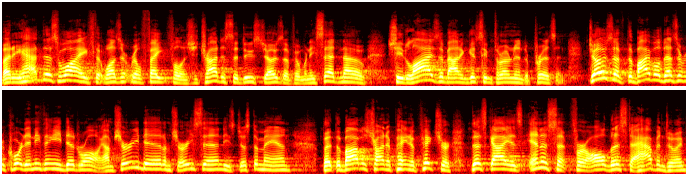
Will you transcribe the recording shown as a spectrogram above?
But he had this wife that wasn't real faithful, and she tried to seduce Joseph. And when he said no, she lies about it and gets him thrown into prison. Joseph, the Bible doesn't record anything he did wrong. I'm sure he did. I'm sure he sinned. He's just a man. But the Bible's trying to paint a picture. This guy is innocent for all this to happen to him.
